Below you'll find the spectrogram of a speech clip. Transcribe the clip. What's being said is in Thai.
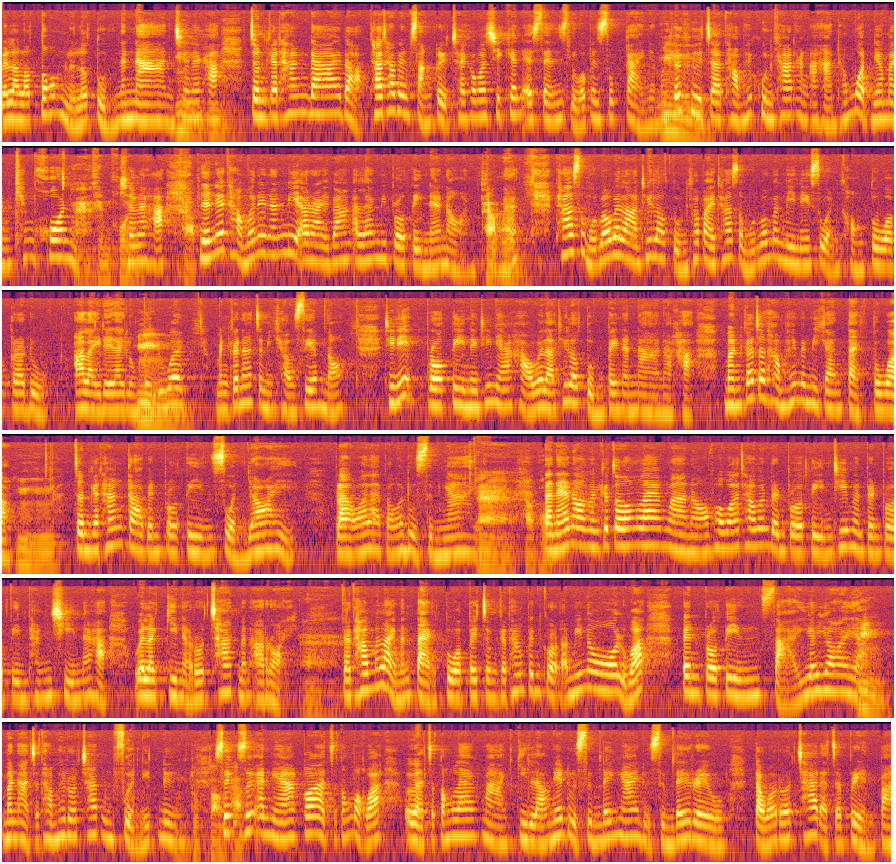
เวลาเราต้มหรือเราตุ๋นนานๆ ใช่ไหมคะ จนกระทั่งได้แบบ ถ้าถ้าเป็นภาษาอังกฤษใช้คำว่า chicken essence หรือว่าเป็นซุปไก่เนี่ยมันก็อืมคือจะทำให้คุณค่าทางอาหารทั้งหมดเนี่ยมันเข้มข้นอ่าเข้มข้นใช่ไหมคะครับเพราะฉะนั้นเนี่ยถามว่าในนั้นมีอะไรบ้างอันแรกมีโปรตีนแน่นอนครับถูกไหมผมถ้าสมมติว่าเวลาที่เราตุ๋นเข้าไป ถ้าสมมติว่ามันมีในส่วนของตัวกระดูกอะไรใดๆลงไปอืมด้วย มันก็น่าจะมีแคลเซียมเนาะทีนี้โปรตีนในที่เนี้ยค่ะเวลาที่เราตุ๋นไปนานๆนะคะมันก็จะทำให้มันมีการแตกตัวอืมจนกระทั่งกลายเป็นโปรตีนส่วนย่อย แปลว่าอะไรแปลว่าดูดซึมง่าย อ่าครับผมแต่แน่นอนมันก็จะต้องแลกมาเนาะเพราะว่าถ้ามันเป็นโปรตีนที่มันเป็นโปรตีนทั้งชิ้นนะคะเวลากินอะรสชาติมันอร่อย อ่าแต่ถ้าเมื่อไหร่มันแตกตัวไปจนกระทั่งเป็นกรดอะมิโน หรือว่าเป็นโปรตีนสายย่อยๆอะ่ะอืมมันอาจจะทำให้รสชาติมันเฝื่อนนิดนึง ถูกต้องซึ่งครับ ซึ่งอันเนี้ยก็อาจจะต้องบอกว่าเอออาจจะต้องแลกมากินแล้วเนี่ยดูดซึมได้ง่ายดูดซึมได้เร็ว แต่ว่ารสชาติอาจจะเปลี่ยนไป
